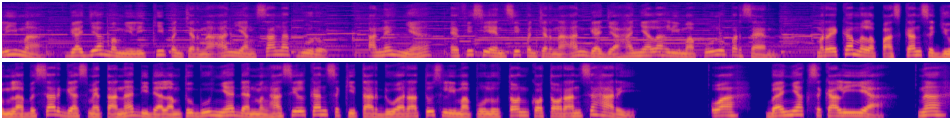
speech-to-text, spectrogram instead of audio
5. Gajah memiliki pencernaan yang sangat buruk. Anehnya, efisiensi pencernaan gajah hanyalah 50%. Mereka melepaskan sejumlah besar gas metana di dalam tubuhnya dan menghasilkan sekitar 250 ton kotoran sehari. Wah, banyak sekali ya. Nah,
